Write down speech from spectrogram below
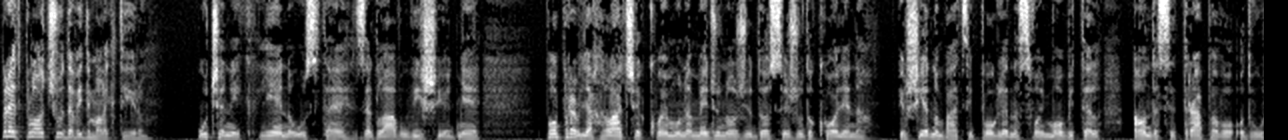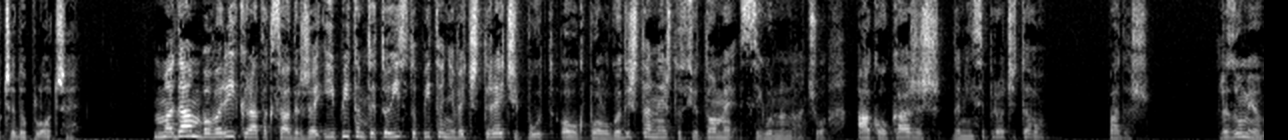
pred ploču da vidimo lektiru. Učenik ljeno ustaje, za glavu viši od nje, popravlja hlače koje mu na međunožju dosežu do koljena, još jednom baci pogled na svoj mobitel, a onda se trapavo odvuče do ploče. Madame Bovary, kratak sadržaj i pitam te to isto pitanje već treći put ovog polugodišta, nešto si o tome sigurno načuo. Ako kažeš da nisi pročitao, padaš. Razumio?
